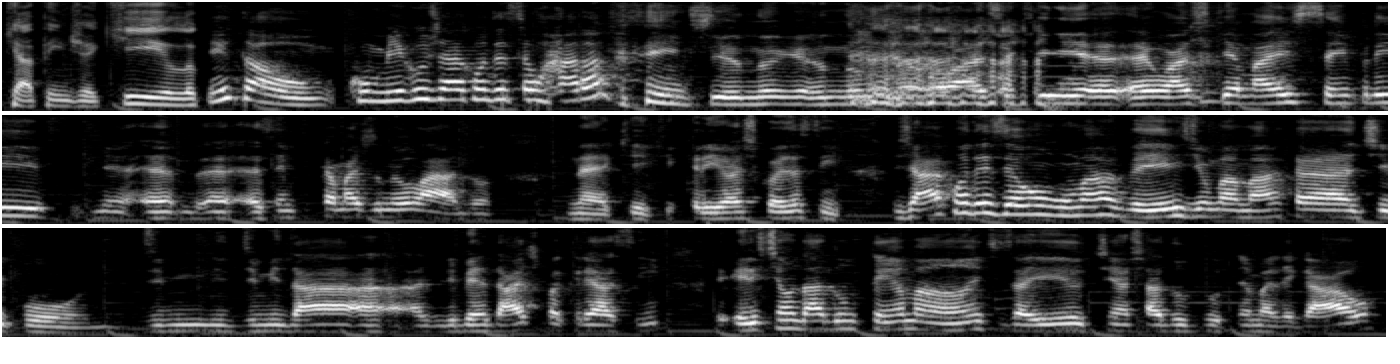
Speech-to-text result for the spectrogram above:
que atende aquilo. Então, comigo já aconteceu raramente. Eu, não- eu não- eu acho que eu acho que é mais sempre é, é- é sempre ficar mais do meu lado, né? Que, que crio as coisas assim. Já aconteceu uma vez de uma marca tipo de, de me dar a liberdade para criar assim. Eles tinham dado um tema antes, aí eu tinha achado o tema legal.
